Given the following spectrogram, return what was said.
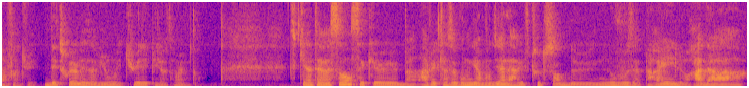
enfin tuer, détruire les avions et tuer les pilotes en même temps. Ce qui est intéressant, c'est que ben, avec la Seconde Guerre mondiale arrivent toutes sortes de nouveaux appareils, le radar,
